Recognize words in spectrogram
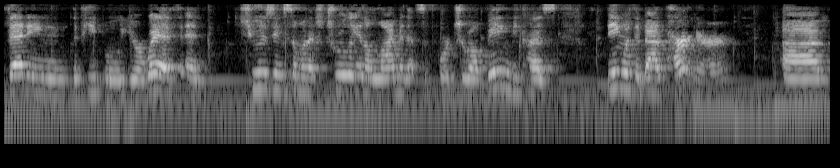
vetting the people you're with, and choosing someone that's truly in alignment that supports your well-being. Because being with a bad partner, um,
